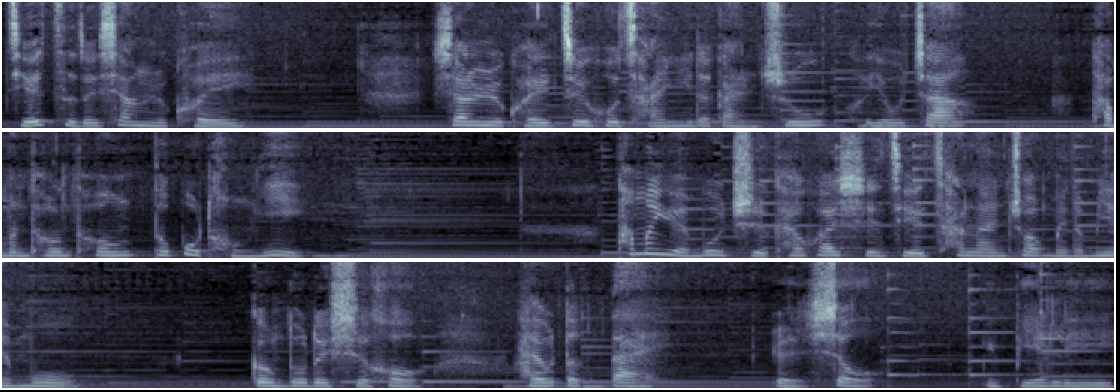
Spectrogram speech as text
结籽的向日葵，向日葵最后残余的杆株和油渣，它们通通都不同意。它们远不止开花时节灿烂壮美的面目，更多的时候，还有等待、忍受与别离。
